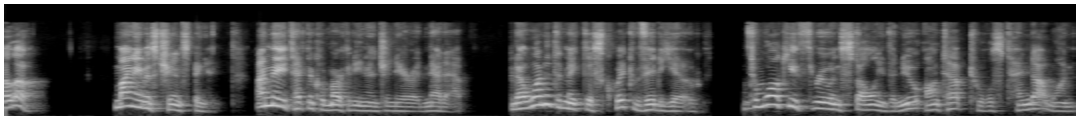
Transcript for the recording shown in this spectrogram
Hello, my name is Chance Bingen. I'm a technical marketing engineer at NetApp, and I wanted to make this quick video to walk you through installing the new ONTAP Tools 10.1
